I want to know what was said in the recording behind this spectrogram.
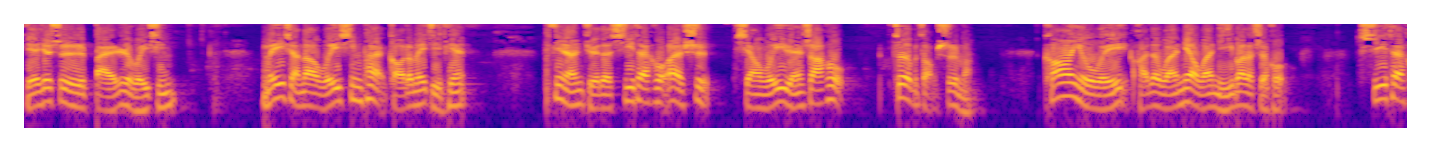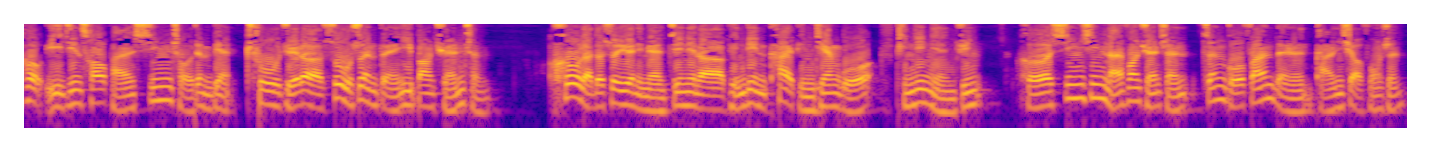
也就是百日维新。没想到维新派搞了没几天，竟然觉得西太后碍事，想维元杀后，这不找事吗？康有为还在玩尿玩泥巴的时候。西太后已经操盘辛丑政变，处决了肃顺等一帮权臣。后来的岁月里面，经历了平定太平天国、平定捻军和新兴南方权臣曾国藩等人谈笑风生。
